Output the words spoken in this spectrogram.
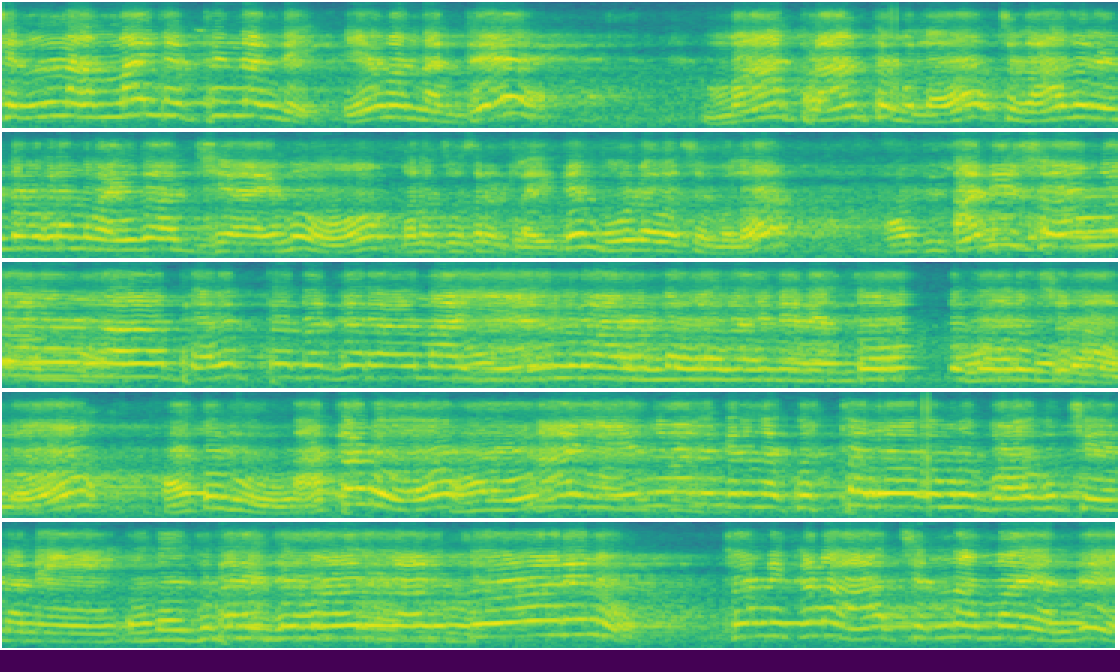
చిన్న అమ్మాయి చెప్పిందండి. ఏమందంటే మా ప్రాంతంలో రాజు రెండవ గ్రంథం ఐదో అధ్యాయము మనం చూసినట్లయితే మూడవ వచములో అది సోమరం ప్రవక్త దగ్గర నా ఏలుగా ఉండవాలని నేను ఎంతో కోరుచున్నాను. అతడు అతడు నా ఏనుగు దగ్గర నా కుష్ఠ రోగమును బాగు చేయనని నేను చూడండి ఇక్కడ చిన్న అమ్మాయి అంది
